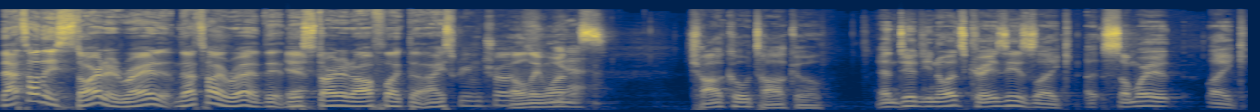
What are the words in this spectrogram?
That's how they started, right? That's how I read. They, Yeah. they started off like the ice cream truck. Only ones. Choco Taco. And dude, you know what's crazy is like uh, somewhere like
